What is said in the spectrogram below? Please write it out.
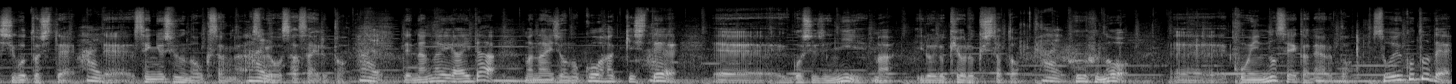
仕事して、はい、で専業主婦の奥さんがそれを支えると、はい、で長い間、まあ、内情の功を発揮して、はい、えー、ご主人に、まあ、いろいろ協力したと、夫婦のえー、婚姻の成果であると。そういうことで、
